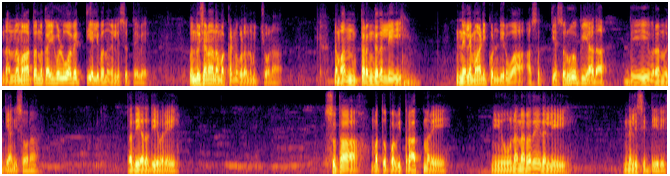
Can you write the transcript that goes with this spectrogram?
ನನ್ನ ಮಾತನ್ನು ಕೈಗೊಳ್ಳುವ ವ್ಯಕ್ತಿಯಲ್ಲಿ ಬಂದು ನೆಲೆಸುತ್ತೇವೆ. ಒಂದು ಕ್ಷಣ ನಮ್ಮ ಕಣ್ಣುಗಳನ್ನು ಮುಚ್ಚೋಣ. ನಮ್ಮ ಅಂತರಂಗದಲ್ಲಿ ನೆಲೆ ಮಾಡಿಕೊಂಡಿರುವ ಅಸತ್ಯ ಸ್ವರೂಪಿಯಾದ ದೇವರನ್ನು ಧ್ಯಾನಿಸೋಣ. ತಂದೆಯಾದ ದೇವರೇ ಸುತ ಮತ್ತು ಪವಿತ್ರಾತ್ಮರೇ, ನೀವು ನನ್ನ ಹೃದಯದಲ್ಲಿ ನೆಲೆಸಿದ್ದೀರಿ.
